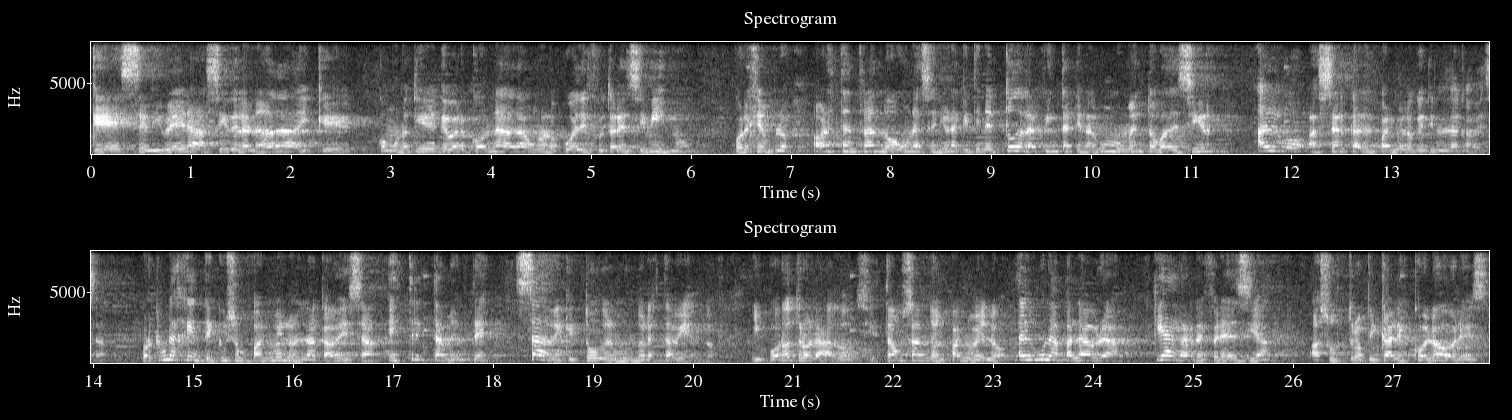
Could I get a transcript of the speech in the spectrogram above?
que se libera así de la nada y que como no tiene que ver con nada, uno lo puede disfrutar en sí mismo. Por ejemplo, ahora está entrando una señora que tiene toda la pinta que en algún momento va a decir algo acerca del pañuelo que tiene en la cabeza. Porque una gente que usa un pañuelo en la cabeza estrictamente sabe que todo el mundo la está viendo. Y por otro lado, si está usando el pañuelo, alguna palabra que haga referencia a sus tropicales colores,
